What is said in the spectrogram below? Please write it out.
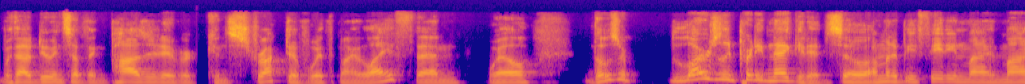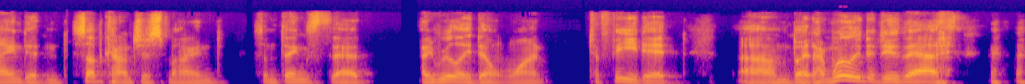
without doing something positive or constructive with my life, then, well, those are largely pretty negative. So I'm going to be feeding my mind and subconscious mind some things that I really don't want to feed it um, but I'm willing to do that. I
